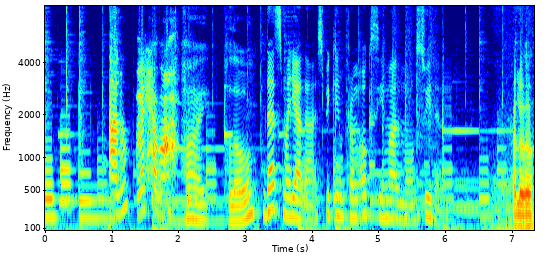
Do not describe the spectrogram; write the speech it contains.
Hello, Hi, hello. That's Mayada speaking from Oxie Malmo, Sweden. Hello.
